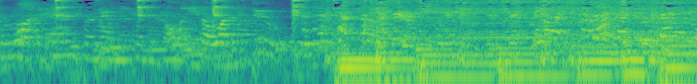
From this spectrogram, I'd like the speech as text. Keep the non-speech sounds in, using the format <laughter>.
We know what to do. <laughs>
